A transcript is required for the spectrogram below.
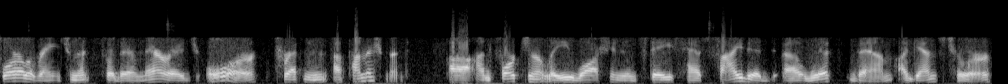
floral arrangement for their marriage or threaten a punishment. Uh, unfortunately, Washington State has sided uh, with them against her,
